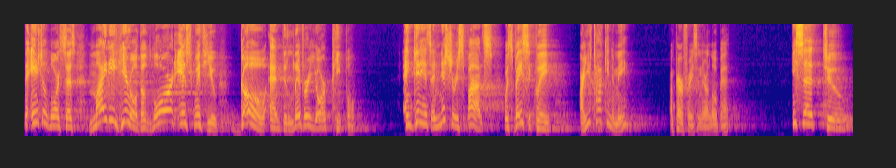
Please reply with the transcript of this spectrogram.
the angel of the Lord says, Mighty hero, the Lord is with you. Go and deliver your people. And Gideon's initial response was basically, Are you talking to me? I'm paraphrasing there a little bit. He said to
